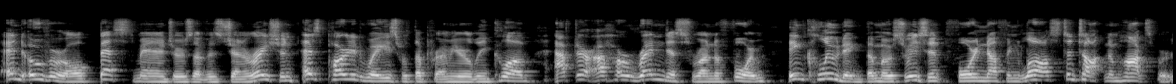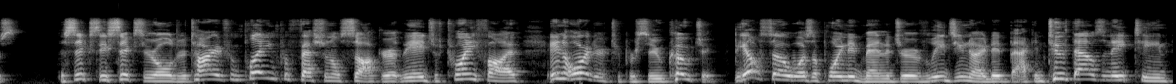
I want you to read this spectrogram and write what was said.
and overall best managers of his generation, has parted ways with the Premier League club after a horrendous run of form, including the most recent 4 0 loss to Tottenham Hotspurs. The 66 year old retired from playing professional soccer at the age of 25 in order to pursue coaching. Bielsa was appointed manager of Leeds United back in 2018,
